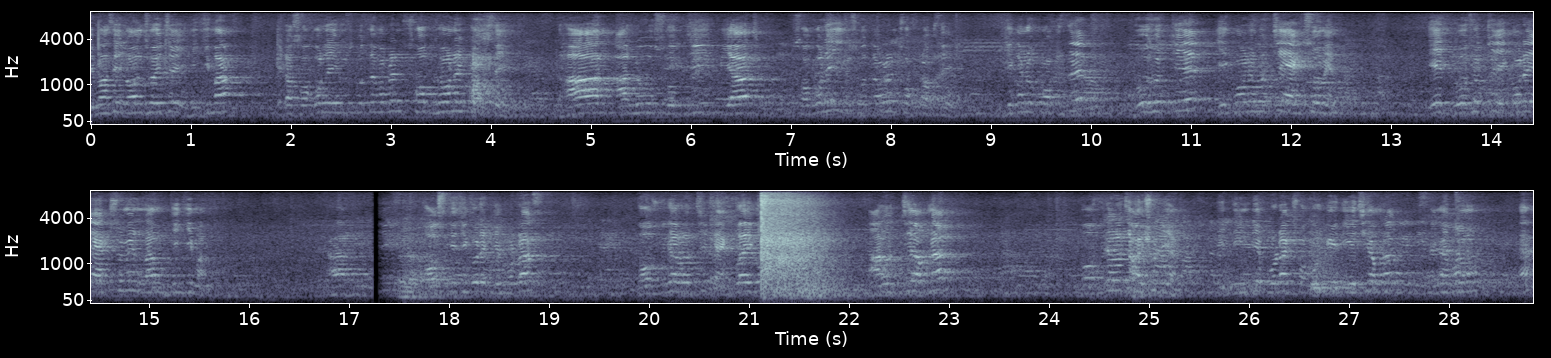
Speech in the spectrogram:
এ মাসেই লঞ্চ হয়েছে হিকিমা এটা সকলে ইউজ করতে পারবেন। সব ধরনের ক্রপসে ধান, আলু, সবজি, পেঁয়াজ, সকলেই ইউজ করতে পারবেন সব ক্রপসে যে কোনো ক্রপসে ডোজ হচ্ছে একরে হচ্ছে একশো মেল এর ডোজ হচ্ছে একরে একশো মেল নাম হিকিমা দশ কেজি করে কেপোটাস দশ লিটার হচ্ছে ট্যাঙ্কলাইভ আর হচ্ছে আপনার দশ লিটার হচ্ছে আইসোডিয়াম এই তিনটে প্রোডাক্ট সকলকেই দিয়েছি আমরা। সেটার জন্য হ্যাঁ?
